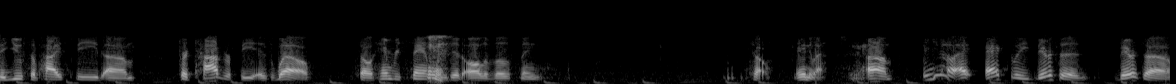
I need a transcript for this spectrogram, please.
the use of high speed um, photography as well. So Henry Sampson did all of those things. So anyway, um, and you know, a- actually, there's a there's a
